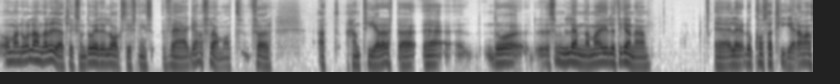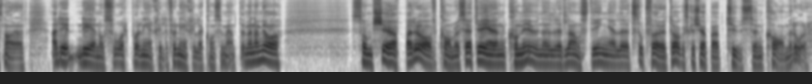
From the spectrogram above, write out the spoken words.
om, man då landar i att liksom, då är det lagstiftningsvägen framåt för att hantera detta. Eh, då liksom lämnar man ju lite grann Eh, eller då konstaterar man snarare att ja, det, det, är nog svårt på den enskilda, för den enskilda konsumenten. Men om jag som köpare av kameror, säg att jag är en kommun eller ett landsting eller ett stort företag och ska köpa tusen kameror.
